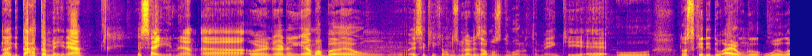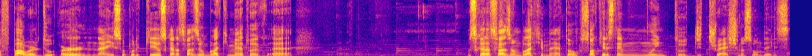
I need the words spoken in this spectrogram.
Na guitarra também, né? Esse aí, né? Uh, Earn. Earn é uma. É um, esse aqui que é um dos melhores álbuns do ano também, que é o nosso querido Iron Will of Power do Earn, né? Isso porque os caras fazem um black metal. É, os caras fazem um black metal, só que eles têm muito de trash no som deles.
